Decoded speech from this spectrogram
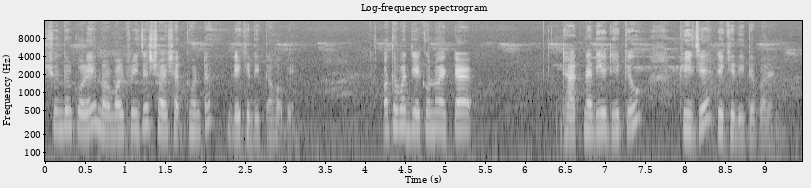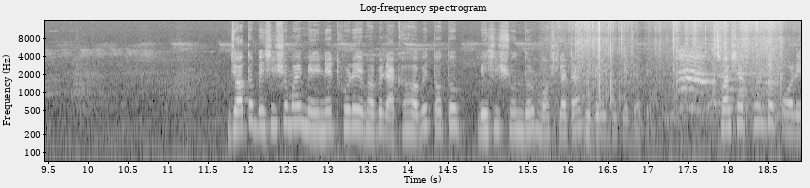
সুন্দর করে নর্মাল ফ্রিজে ছয় সাত ঘণ্টা রেখে দিতে হবে। অথবা যে কোনো একটা ঢাকনা দিয়ে ঢেকেও ফ্রিজে রেখে দিতে পারেন। যত বেশি সময় মেরিনেট করে এভাবে রাখা হবে, তত বেশি সুন্দর মশলাটা ভিতরে ঢুকে যাবে। ছয় সাত ঘণ্টা পরে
